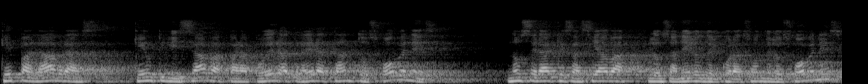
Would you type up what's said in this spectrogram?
¿Qué palabras, qué utilizaba para poder atraer a tantos jóvenes? ¿No será que saciaba los anhelos del corazón de los jóvenes?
